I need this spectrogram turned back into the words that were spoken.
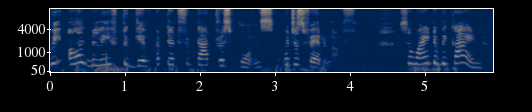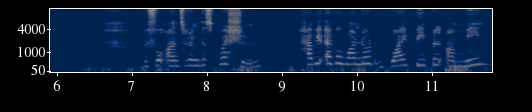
We all believe to give a tit for tat response, which is fair enough. So, why to be kind? Before answering this question, have you ever wondered why people are mean?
